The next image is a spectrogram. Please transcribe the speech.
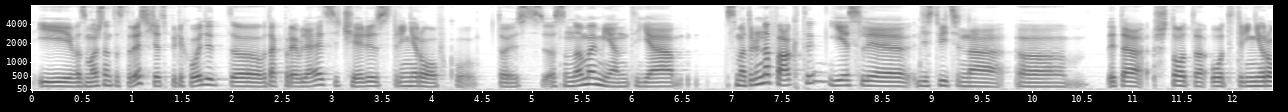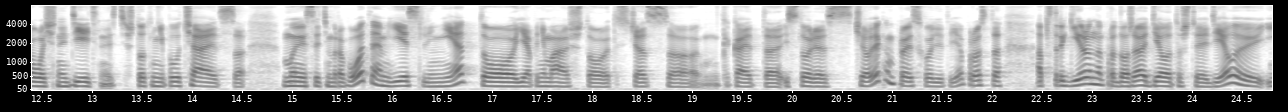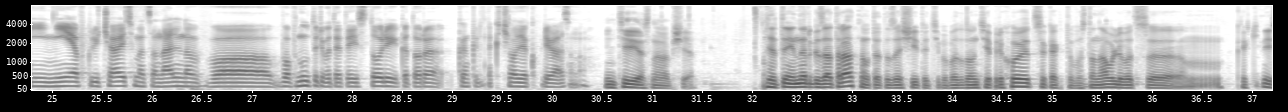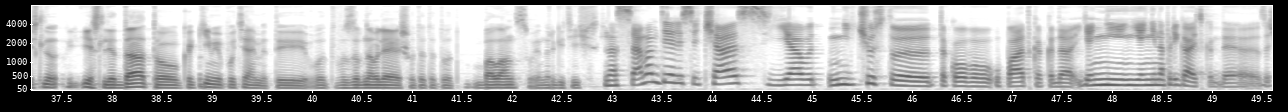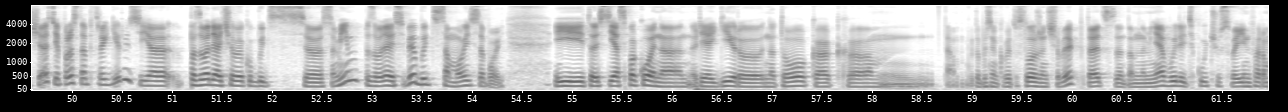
И, возможно, этот стресс сейчас переходит, э, вот так проявляется через тренировку. То есть основной момент, я смотрю на факты, если действительно э, это что-то от тренировочной деятельности, что-то не получается, мы с этим работаем. Если нет, то я понимаю, что это сейчас э, какая-то история с человеком происходит, и я просто абстрагированно продолжаю делать то, что я делаю, и не включаюсь эмоционально в, вовнутрь вот этой истории, которая конкретно к человеку привязана. Интересно вообще. Это энергозатратно, вот эта защита, типа потом тебе приходится как-то восстанавливаться. как- если, если да, то какими путями ты вот возобновляешь вот этот вот баланс свой энергетический? На самом деле сейчас я вот не чувствую такого упадка, когда я не, я не напрягаюсь, когда я защищаюсь, я просто абстрагируюсь, я позволяю человеку быть самим, позволяю себе быть самой собой. И то есть я спокойно реагирую на то, как, эм, там, допустим, какой-то сложный человек пытается там, на меня вылить кучу своей информации.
